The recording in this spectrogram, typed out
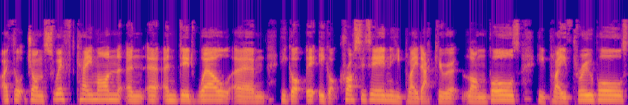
I thought John Swift came on and, uh, and did well. Um, he got, he got crosses in. He played accurate long balls. He played through balls.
